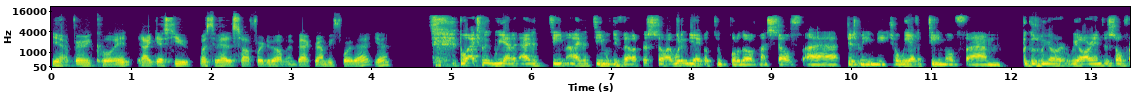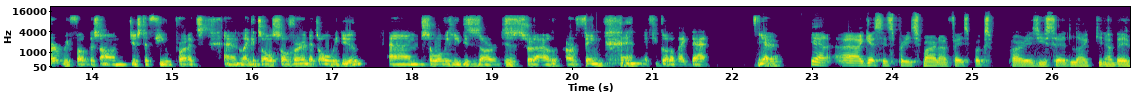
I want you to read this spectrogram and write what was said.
Yeah, very cool. And I guess you must have had a software development background before that, yeah? Well, actually, we have I have a team. I have a team of developers, so I wouldn't be able to pull it off myself. Uh, just me, me. So we have a team of um, because we are we are into software. We focus on just a few products, and like it's all software. That's all we do. Um, so obviously, this is our this is sort of our, our thing. and if you got it like that, yeah. Yeah, I guess it's pretty smart on Facebook's part, as you said. Like, you know, they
